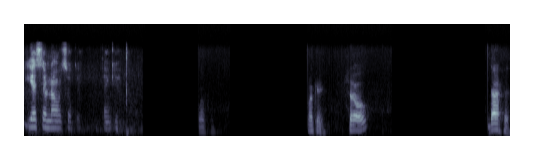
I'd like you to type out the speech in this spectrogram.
Yes, sir. Now it's okay. Thank you. Okay. So that's it.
